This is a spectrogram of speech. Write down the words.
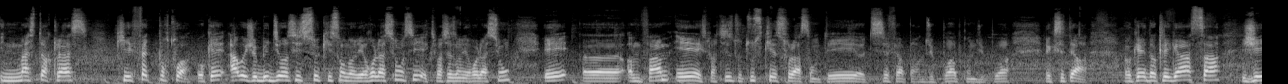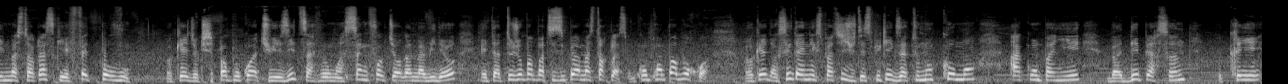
une masterclass qui est faite pour toi, ok? Ah oui, je vais dire aussi ceux qui sont dans les relations aussi, expertise dans les relations et homme-femme et expertise de tout ce qui est sur la santé, tu sais faire perdre du poids, prendre du poids, etc. Ok, donc les gars, ça, j'ai une masterclass qui est faite pour vous. Ok, donc je sais pas pourquoi tu hésites, ça fait au moins 5 fois que tu regardes ma vidéo et tu n'as toujours pas participé à masterclass. On ne comprend pas pourquoi. Ok, donc si tu as une expertise, je vais t'expliquer exactement comment accompagner bah, des personnes, créer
